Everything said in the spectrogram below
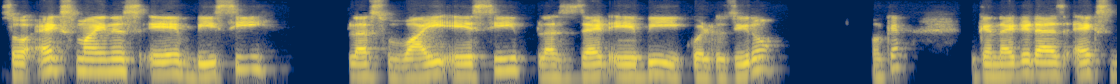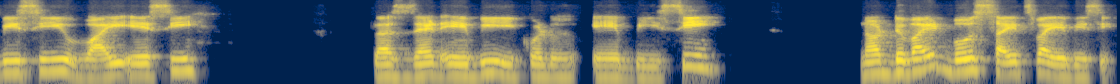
so x minus a bc plus YAC plus ZAB equal to 0. Okay. You can write it as XBC YAC plus ZAB equal to ABC. Now divide both sides by ABC.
